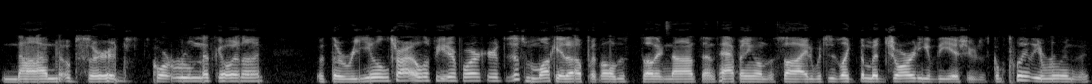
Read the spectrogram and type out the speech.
non-absurd courtroom that's going on with the real trial of Peter Parker. To just muck it up with all this other nonsense happening on the side, which is like the majority of the issue, just completely ruins it.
